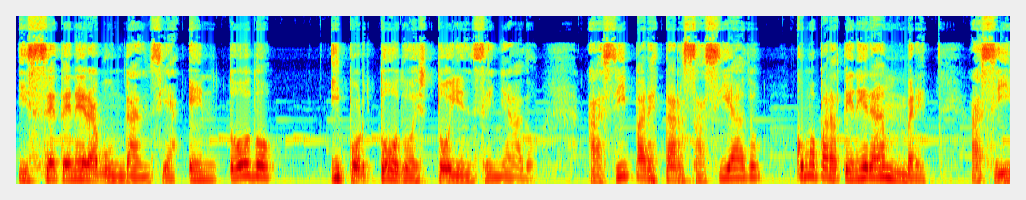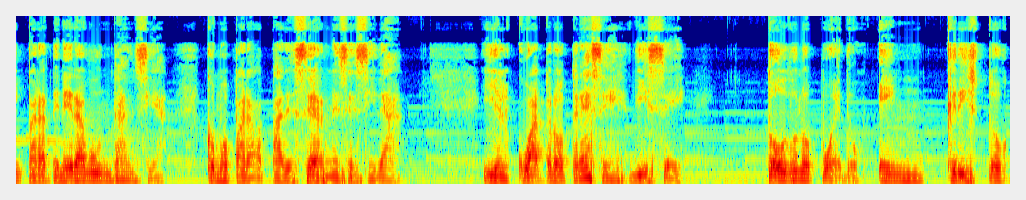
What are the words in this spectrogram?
y sé tener abundancia. En todo y por todo estoy enseñado, así para estar saciado como para tener hambre, así para tener abundancia como para padecer necesidad. Y el 4.13 dice, todo lo puedo en Cristo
